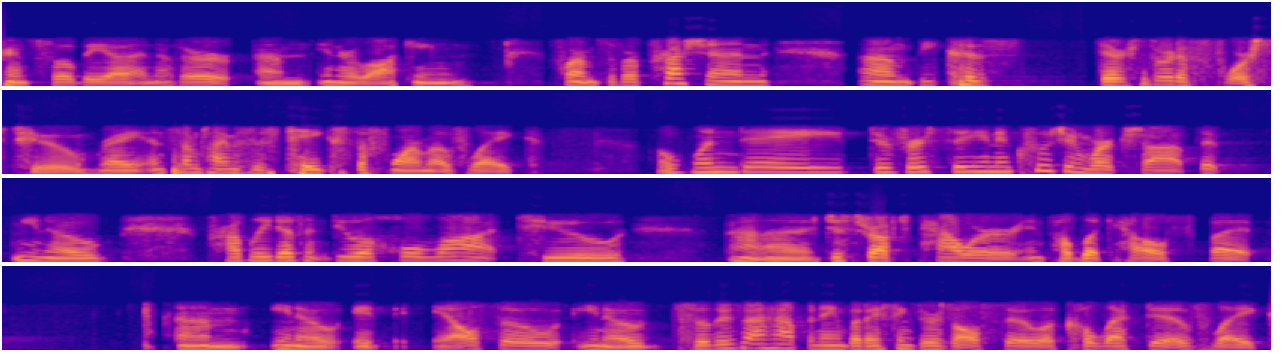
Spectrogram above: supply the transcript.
transphobia and other um, interlocking forms of oppression um, because they're sort of forced to, right? And sometimes this takes the form of like a one day diversity and inclusion workshop that, you know, probably doesn't do a whole lot to uh, disrupt power in public health, but um, you know, it, it, also, you know, so there's that happening, but I think there's also a collective like,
